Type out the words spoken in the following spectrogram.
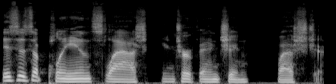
this is a plan slash intervention question.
